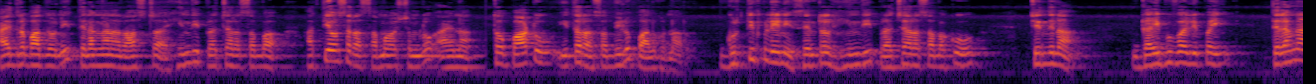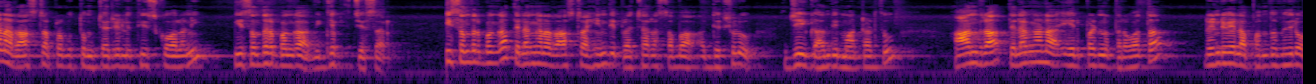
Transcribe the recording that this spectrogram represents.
హైదరాబాద్లోని తెలంగాణ రాష్ట్ర హిందీ ప్రచార సభ అత్యవసర సమావేశంలో ఆయనతో పాటు ఇతర సభ్యులు పాల్గొన్నారు. గుర్తింపు లేని సెంట్రల్ హిందీ ప్రచార సభకు చెందిన గైబువలిపై తెలంగాణ రాష్ట్ర ప్రభుత్వం చర్యలు తీసుకోవాలని ఈ సందర్భంగా విజ్ఞప్తి చేశారు. ఈ సందర్భంగా తెలంగాణ రాష్ట్ర హిందీ ప్రచార సభ అధ్యక్షుడు జి గాంధీ మాట్లాడుతూ ఆంధ్ర తెలంగాణ ఏర్పడిన తర్వాత రెండు వేల పంతొమ్మిదిలో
